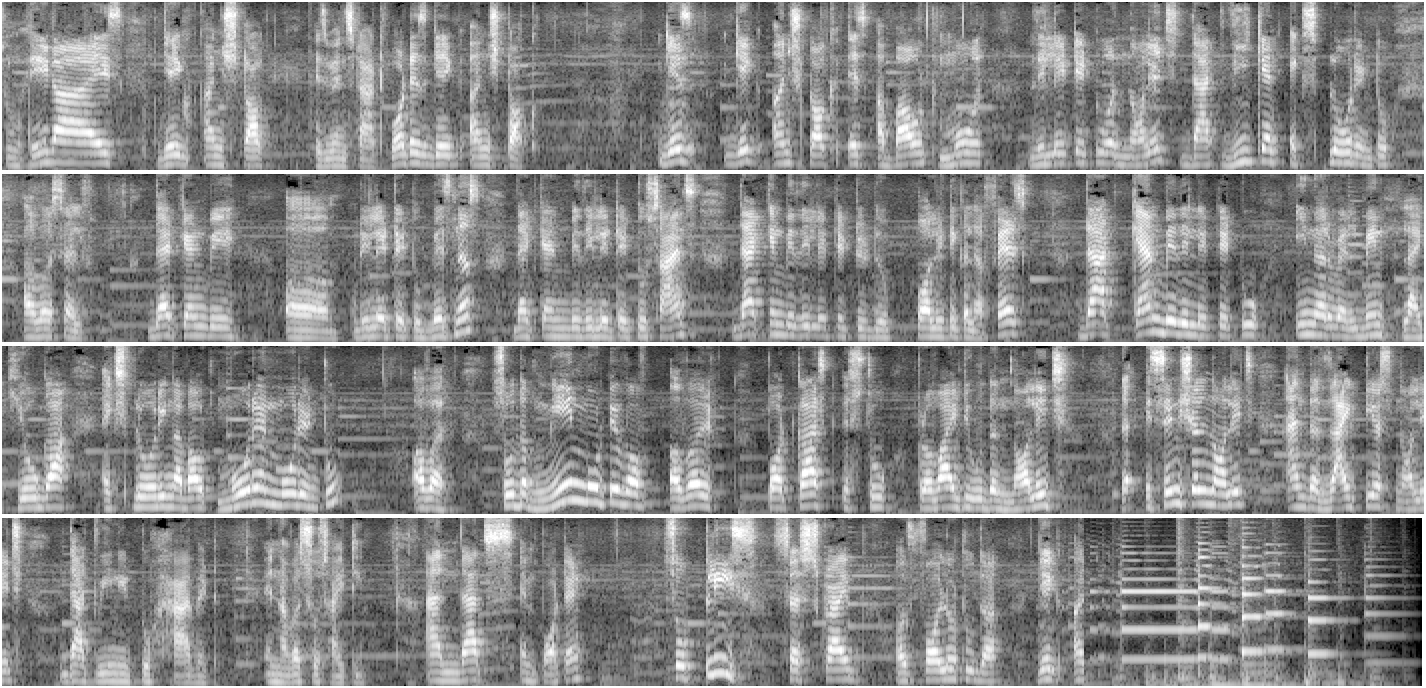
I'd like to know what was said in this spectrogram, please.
So hey guys, gig unstocked has been start. What is gig unstock? Guys, gig unstock is about more related to a knowledge that we can explore into ourselves. That can be uh, related to business, that can be related to science, that can be related to the political affairs, that can be related to inner well-being like yoga exploring about more and more into our so the main motive of our podcast is to provide you the knowledge the essential knowledge and the righteous knowledge that we need to have it in our society. And that's important. So please subscribe or follow to the gig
